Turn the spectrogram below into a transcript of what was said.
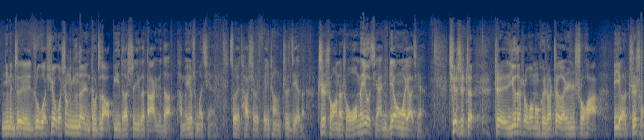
你们这如果学过圣经的人都知道，彼得是一个大鱼的，他没有什么钱，所以他是非常直接的、直爽的说：“我没有钱，你别问我要钱。”其实这这有的时候我们会说这个人说话比较直爽。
